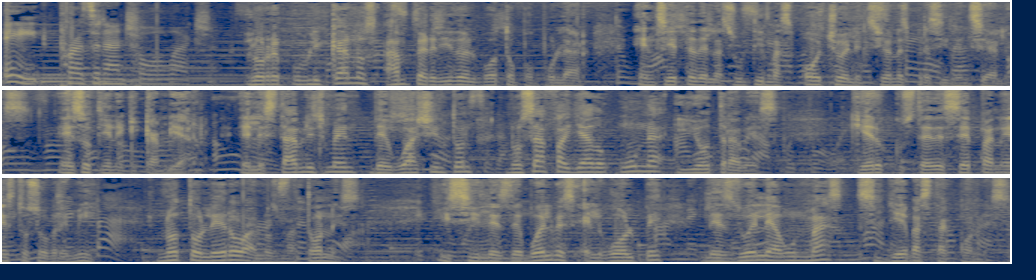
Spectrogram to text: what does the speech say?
eight presidential elections. Los republicanos han perdido el voto popular en siete de las últimas ocho elecciones presidenciales. Eso tiene que cambiar. El establishment de Washington nos ha fallado una y otra vez. Quiero que ustedes sepan esto sobre mí. No tolero a los matones. Y si les devuelves el golpe, les duele aún más si llevas tacones.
